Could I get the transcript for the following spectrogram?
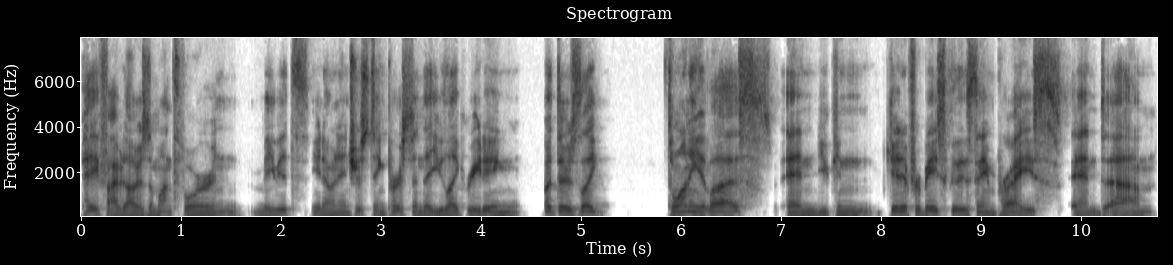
pay five dollars a month for and maybe it's you know an interesting person that you like reading but there's like 20 of us and you can get it for basically the same price and um,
